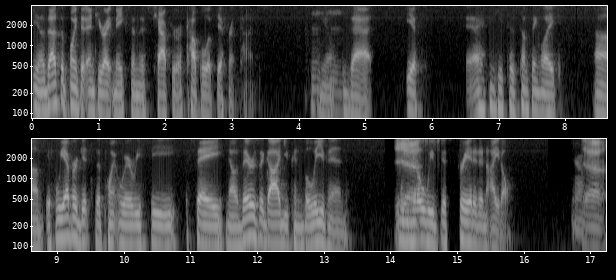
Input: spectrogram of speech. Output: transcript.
you know that's a point that N.T. Wright makes in this chapter a couple of different times. You know Mm-hmm. that if I think he says something like, um, if we ever get to the point where we see say now there's a God you can believe in, we know we've just created an idol Yeah. Yeah.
